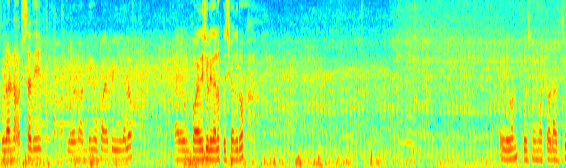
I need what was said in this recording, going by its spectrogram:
গোলা নট সাথে গোলা নট থেকে ভয় পেয়ে গেল। তাই দেখুন ভয়তে চলে গেল দুটো এই দেখুন পশ্চিমা নটটাও ডাকছে।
